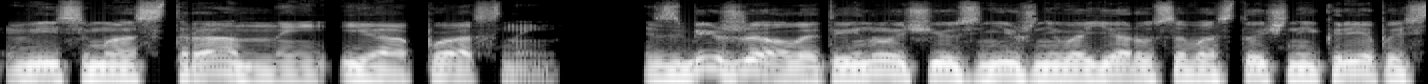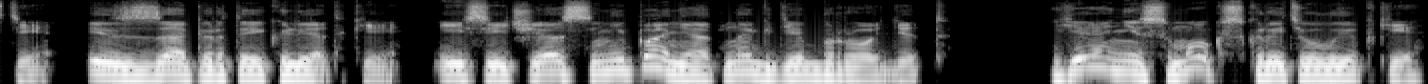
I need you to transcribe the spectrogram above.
весьма странный и опасный. Сбежал этой ночью с нижнего яруса восточной крепости из запертой клетки и сейчас непонятно где бродит. Я не смог скрыть улыбки,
